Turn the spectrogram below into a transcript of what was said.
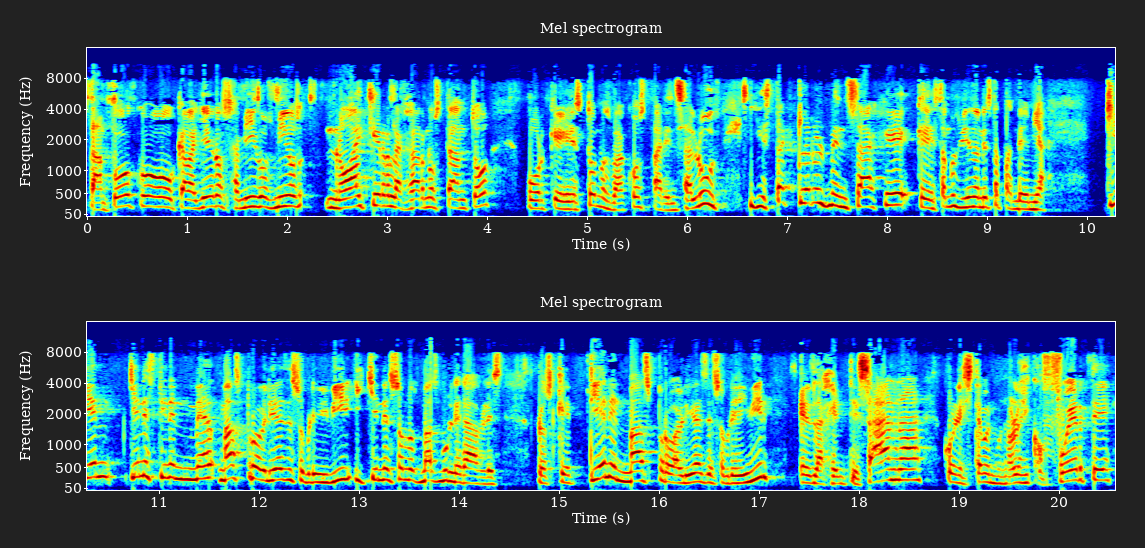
tampoco, caballeros, amigos míos, no hay que relajarnos tanto porque esto nos va a costar en salud. Y está claro el mensaje que estamos viviendo en esta pandemia. ¿Quién, ¿Quiénes tienen más probabilidades de sobrevivir y quiénes son los más vulnerables? Los que tienen más probabilidades de sobrevivir es la gente sana, con el sistema inmunológico fuerte,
